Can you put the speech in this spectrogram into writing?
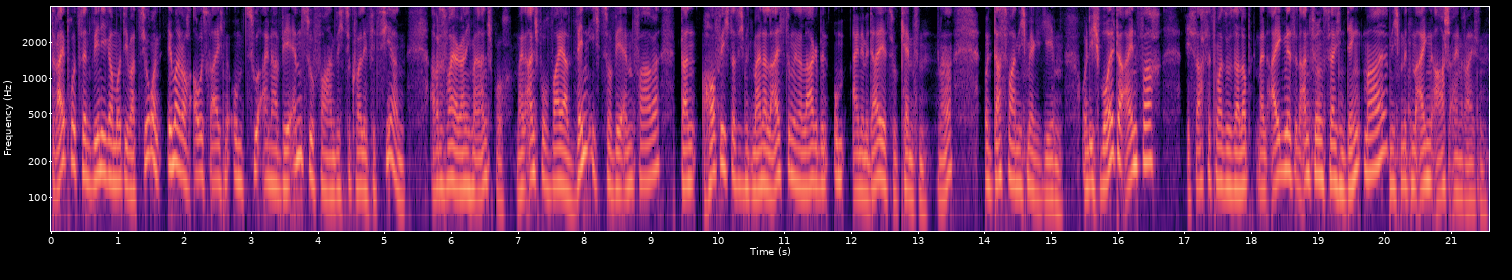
drei Prozent weniger Motivation immer noch ausreichen, um zu einer WM zu fahren, sich zu qualifizieren. Aber das war ja gar nicht mein Anspruch. Mein Anspruch war ja, wenn ich zur WM fahre, dann hoffe ich, dass ich mit meiner Leistung in der Lage bin, um eine Medaille zu kämpfen. Ne? Und das war nicht mehr gegeben. Und ich wollte einfach, ich sag's jetzt mal so salopp, mein eigenes, in Anführungszeichen, Denkmal nicht mit dem eigenen Arsch einreißen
